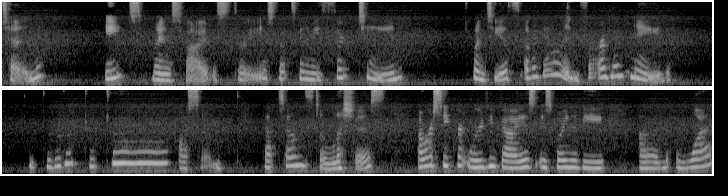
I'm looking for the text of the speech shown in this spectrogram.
10. 8 minus 5 is 3, so that's going to be 13 twentieths of a gallon for our lemonade. Awesome. That sounds delicious. Our secret word, you guys, is going to be um, what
